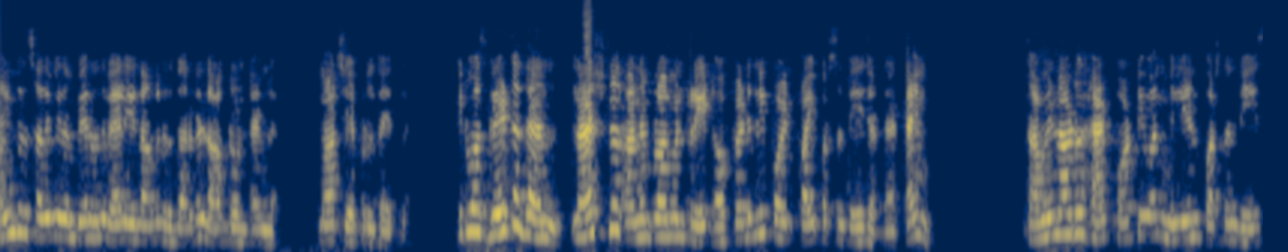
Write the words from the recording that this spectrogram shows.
ஐம்பது சதவீதம் பேர் வந்து வேலை இல்லாமல் இருந்தார்கள் லாக்டவுன் டைம்ல மார்ச் ஏப்ரல் டயத்துல. It was greater than national unemployment rate of twenty three point five percentage at that time Tamil Nadu had 41 million percentage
